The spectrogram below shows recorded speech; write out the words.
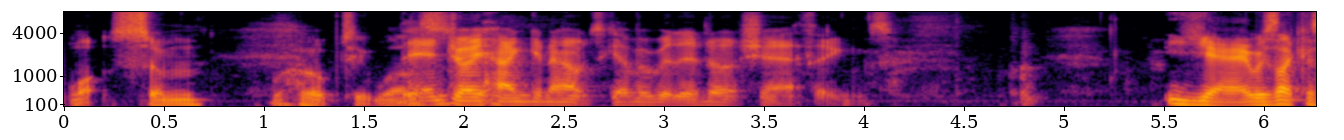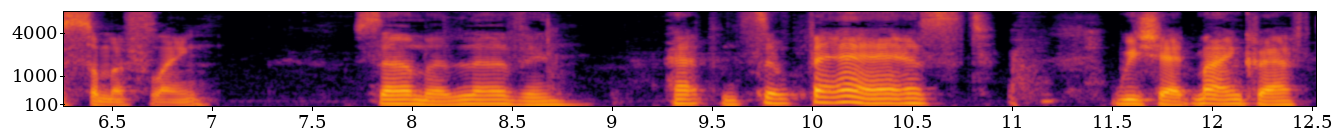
what some hoped it was. They enjoy hanging out together, but they don't share things. Yeah, it was like a summer fling. Summer loving happened so fast. We shared Minecraft,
